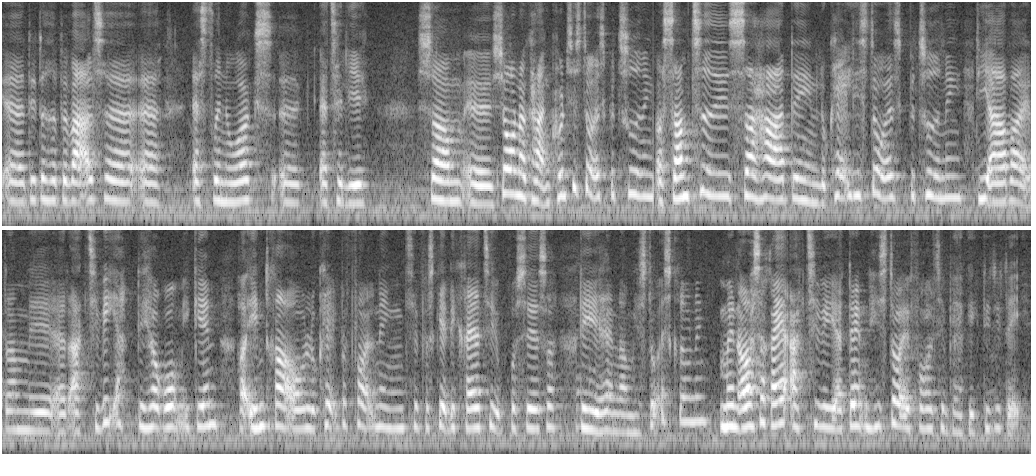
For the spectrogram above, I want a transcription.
er det, der hedder bevarelse af Astrid Noraks øh, atelier, som øh, sjov nok har en kunsthistorisk betydning, og samtidig så har det en lokalhistorisk betydning. De arbejder med at aktivere det her rum igen og inddrage lokalbefolkningen til forskellige kreative processer. Det handler om historisk skrivning, men også reaktivere den historie i forhold til, hvad er vigtigt i dag.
